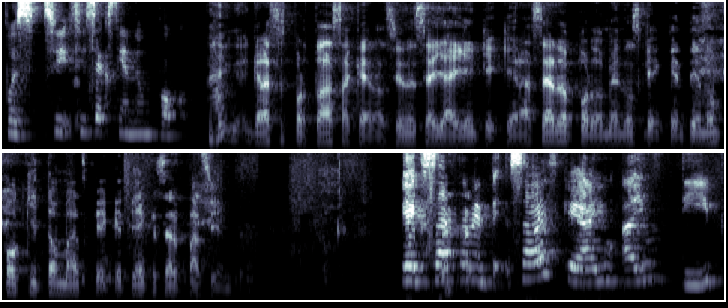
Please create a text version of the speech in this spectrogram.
pues sí, sí se extiende un poco. Gracias por todas las aclaraciones. Si hay alguien que quiera hacerlo, por lo menos que, que entienda un poquito más que, que tiene que ser paciente. Exactamente. Sabes que hay un, hay un tip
